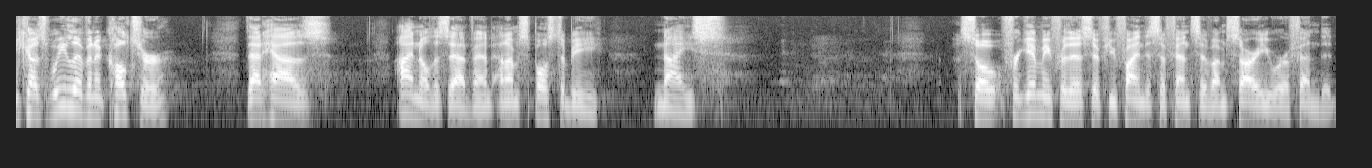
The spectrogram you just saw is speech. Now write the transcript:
Because we live in a culture that has, I know this Advent, and I'm supposed to be nice. So forgive me for this if you find this offensive. I'm sorry you were offended.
